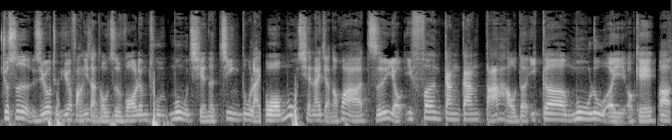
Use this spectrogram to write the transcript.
就是 Zero to Hero 房地产投资 Volume Two 目前的进度来，我目前来讲的话，只有一份刚刚打好的一个目录而已。OK，啊、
